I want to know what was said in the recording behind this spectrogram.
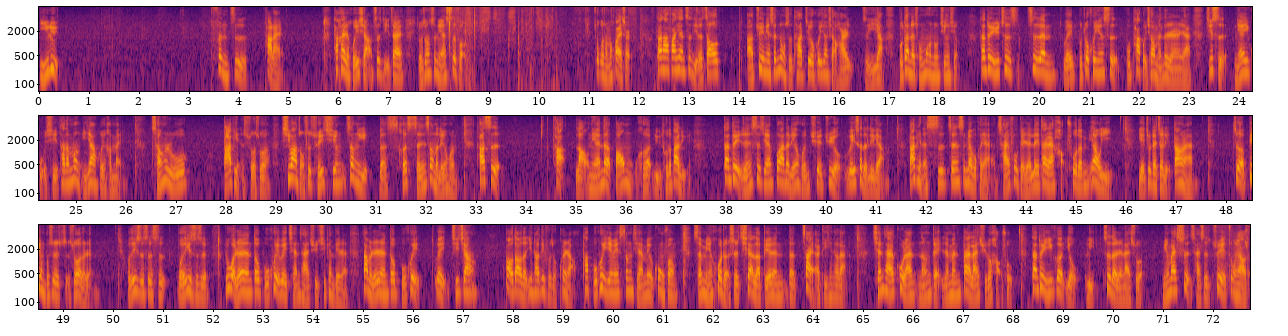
疑虑愤至沓来。他开始回想自己在有生之年是否做过什么坏事。当他发现自己的遭啊罪孽深重时，他就会像小孩子一样，不断的从梦中惊醒。但对于自自认为不做亏心事、不怕鬼敲门的人而言，即使年已古稀，他的梦一样会很美。诚如达品所说，希望总是垂青正义的和神圣的灵魂。他是他老年的保姆和旅途的伴侣，但对人世间不安的灵魂却具有威慑的力量。达品的诗真是妙不可言，财富给人类带来好处的妙意也就在这里。当然，这并不是指所有的人。我的意思是，是我的意思是，如果人人都不会为钱财去欺骗别人，那么人人都不会为即将报道的阴曹地府所困扰。他不会因为生前没有供奉神明，或者是欠了别人的债而提心吊胆。钱财固然能给人们带来许多好处，但对一个有理智的人来说，明白事才是最重要的。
